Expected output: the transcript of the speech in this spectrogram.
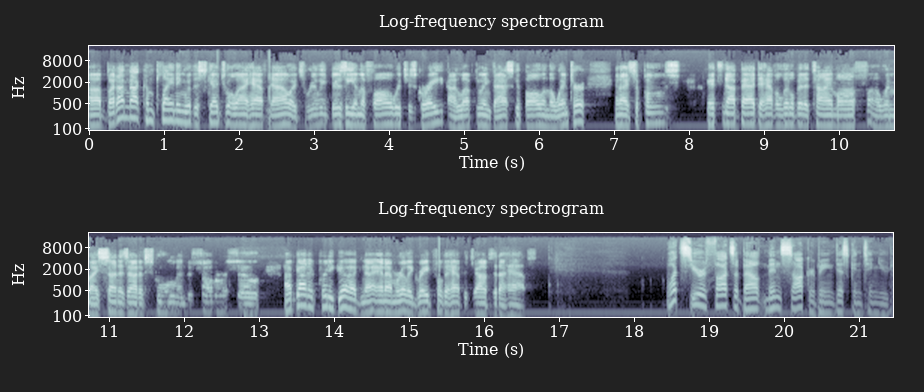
Uh, but I'm not complaining with the schedule I have now. It's really busy in the fall, which is great. I love doing basketball in the winter, and I suppose it's not bad to have a little bit of time off uh, when my son is out of school in the summer. So I've got it pretty good, and, I, and I'm really grateful to have the jobs that I have. What's your thoughts about men's soccer being discontinued?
